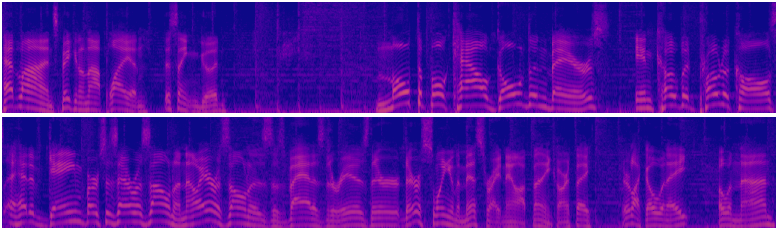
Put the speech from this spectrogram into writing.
Headline Speaking of not playing, this ain't good. Multiple Cal Golden Bears in COVID protocols ahead of game versus Arizona. Now Arizona is as bad as there is. They're they're swinging a miss right now, I think, aren't they? They're like 0 and 8, 0 and 9.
